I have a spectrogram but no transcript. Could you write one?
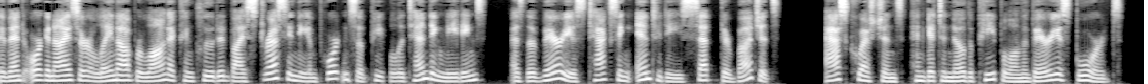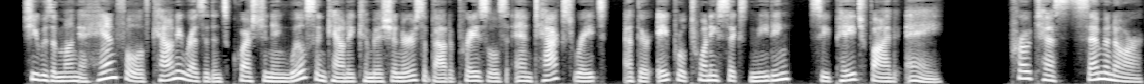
Event organizer Elena Berlanga concluded by stressing the importance of people attending meetings, as the various taxing entities set their budgets, ask questions, and get to know the people on the various boards. She was among a handful of county residents questioning Wilson County commissioners about appraisals and tax rates at their April 26 meeting. See page 5a. Protest Seminar.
